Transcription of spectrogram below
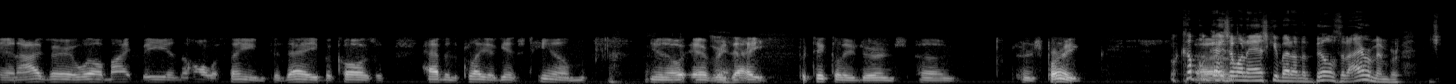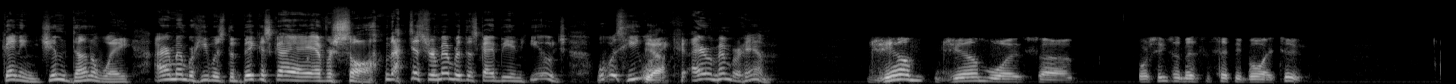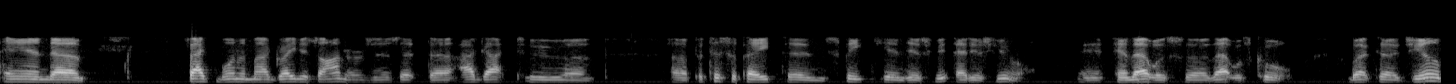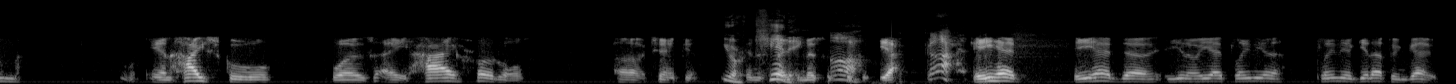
And I very well might be in the Hall of Fame today because of having to play against him, you know, every yeah. day, particularly during uh, during spring. A couple of guys uh, I want to ask you about on the Bills that I remember. A guy named Jim Dunaway. I remember he was the biggest guy I ever saw. I just remember this guy being huge. What was he yeah. like? I remember him. Jim Jim was, uh, of course, he's a Mississippi boy too. And uh, in fact, one of my greatest honors is that uh, I got to uh, uh, participate and speak in his at his funeral, and, and that was uh, that was cool. But uh, Jim in high school was a high hurdle uh, champion. You're kidding! Oh, yeah, God. He had he had uh, you know he had plenty of plenty of get up and go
